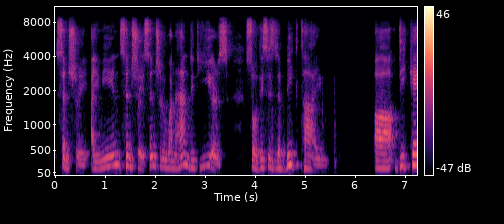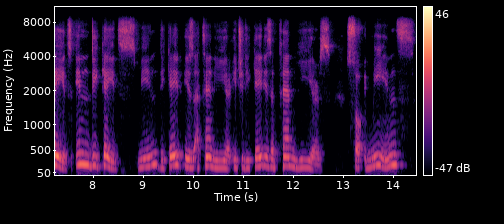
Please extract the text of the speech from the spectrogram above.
century. I mean century, century 100 years. So this is a big time. Uh, decades, in decades mean decade is a 10 year. Each decade is a 10 years. So it means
